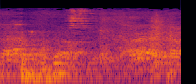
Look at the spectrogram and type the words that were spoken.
Yeah.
